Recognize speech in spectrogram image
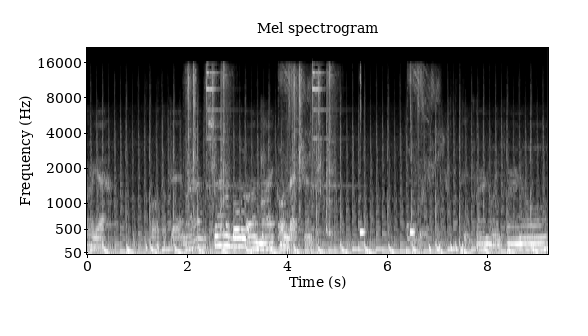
Oh yeah. Both of them are unsellable on my collection. Inferno, Inferno.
